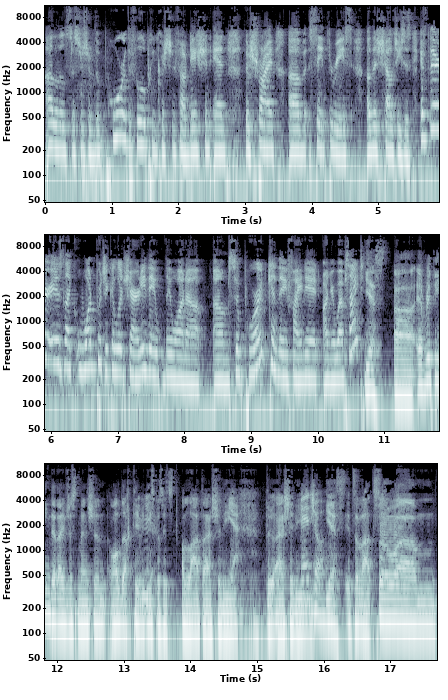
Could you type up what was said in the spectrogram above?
uh, Little Sisters of the Poor, the Philippine Christian Foundation, and the Shrine of St. Therese of the Child Jesus. If there is like one particular charity they, they want to um, support, can they find it on your website? Yes, uh, everything that I've just mentioned, all the activities, because it's a lot actually. Yeah. To actually, Medyo. yes, it's a lot. So um,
